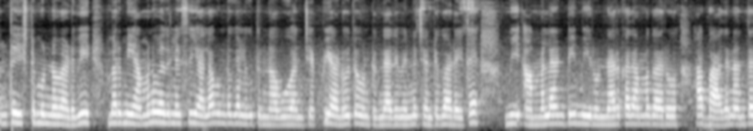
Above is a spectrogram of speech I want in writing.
అంత ఇష్టం ఉన్నవాడివి మరి మీ అమ్మను వదిలేసి ఎలా ఉండగలుగుతున్నావు అని చెప్పి అడుగుతూ ఉంటుంది. అది విన్న చంటిగాడైతే మీ అమ్మలాంటి మీరున్నారు కదా అమ్మగారు. ఆ బాధనంతా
